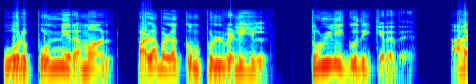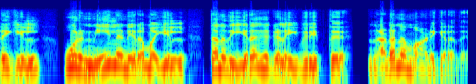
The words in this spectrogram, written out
ஒரு பொன்னிறமான் பளபளக்கும் புல்வெளியில் துள்ளி குதிக்கிறது. அருகில் ஒரு நீல நிற மயில் தனது இறகுகளை விரித்து நடனமாடுகிறது.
